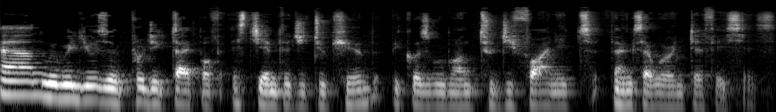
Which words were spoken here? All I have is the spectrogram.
And we will use a project type of STM32Cube because we want to define it thanks our interfaces.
